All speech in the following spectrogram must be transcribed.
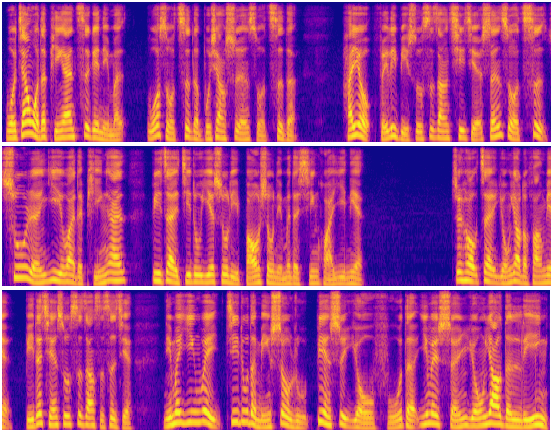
我将我的平安赐给你们，我所赐的不像世人所赐的。还有腓立比书四章七节，神所赐出人意外的平安，必在基督耶稣里保守你们的心怀意念。最后在荣耀的方面，彼得前书四章十四节，你们因为基督的名受辱，便是有福的，因为神荣耀的灵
